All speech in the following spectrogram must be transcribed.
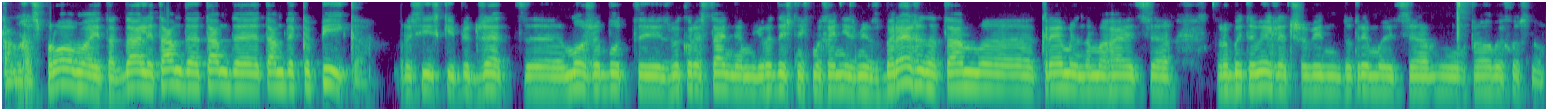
там Газпрома і так далі. Там, де там, де там, де копійка. Російський бюджет е, може бути з використанням юридичних механізмів збережена. Там е, Кремль намагається робити вигляд, що він дотримується правових основ.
